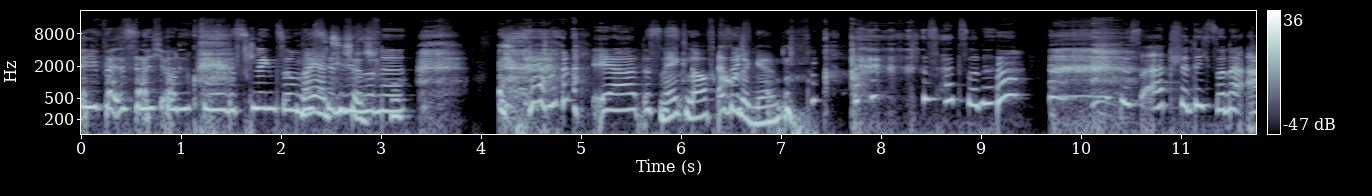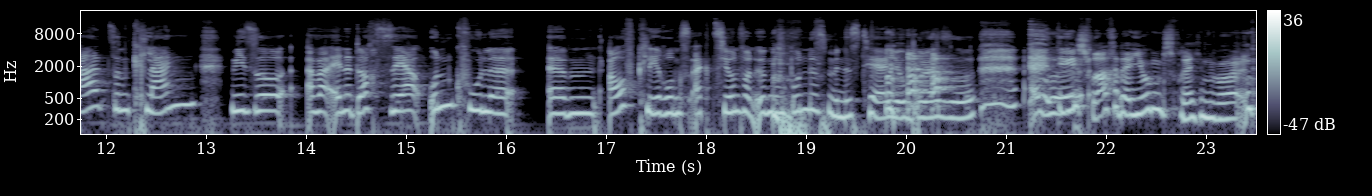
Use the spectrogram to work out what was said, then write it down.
Liebe ist nicht uncool. Das klingt so ein Neuer bisschen wie so eine. ja, das ist. Make love also cool also ich, again. das hat so eine. Das hat, finde ich, so eine Art, so einen Klang, wie so, aber eine doch sehr uncoole ähm, Aufklärungsaktion von irgendeinem Bundesministerium oder so. Also, die Sprache der Jugend sprechen wollen.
